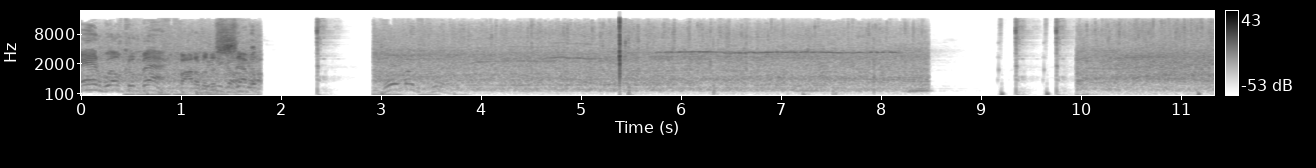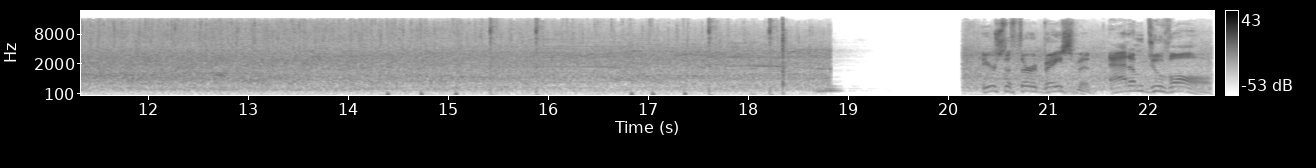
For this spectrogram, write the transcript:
And welcome back. Bottom of the seventh. Here's the third baseman, Adam Duvall.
